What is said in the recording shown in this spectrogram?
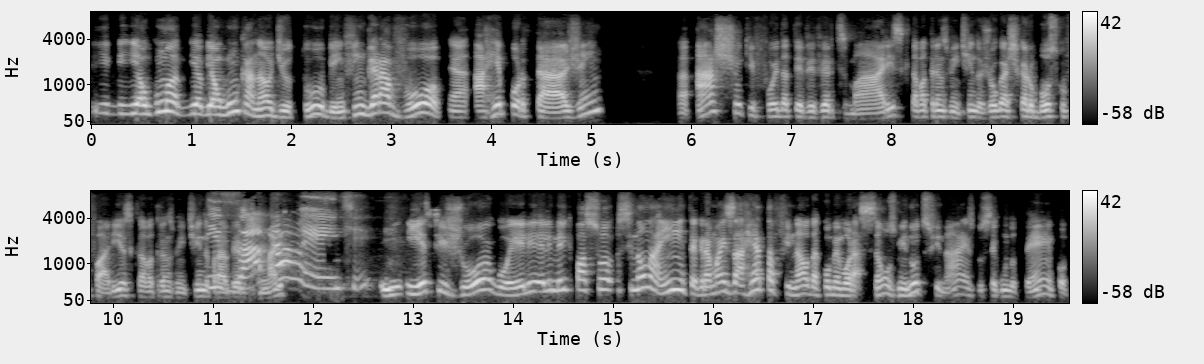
e, e, alguma, e, e algum canal de YouTube, enfim, gravou é, a reportagem. É, acho que foi da TV Verdes Mares, que estava transmitindo o jogo, acho que era o Bosco Farias que estava transmitindo para Verdes Mares. Exatamente. E, e, esse jogo, ele, ele meio que passou, se não na íntegra, mas a reta final da comemoração, os minutos finais do segundo tempo.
